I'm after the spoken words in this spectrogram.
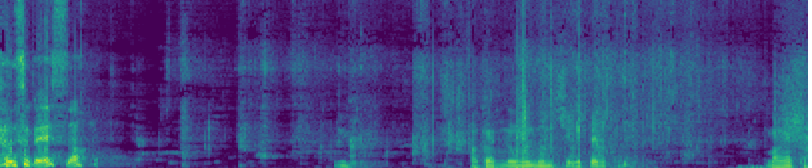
연습 왜 했어? 아까 너무 너무 세게 때렸다. 망했다.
